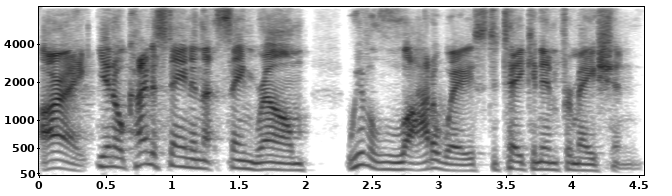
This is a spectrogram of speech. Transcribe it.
all right you know kind of staying in that same realm we have a lot of ways to take in information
